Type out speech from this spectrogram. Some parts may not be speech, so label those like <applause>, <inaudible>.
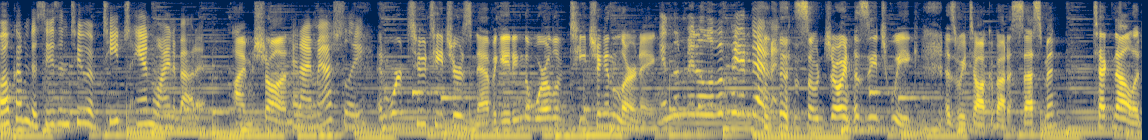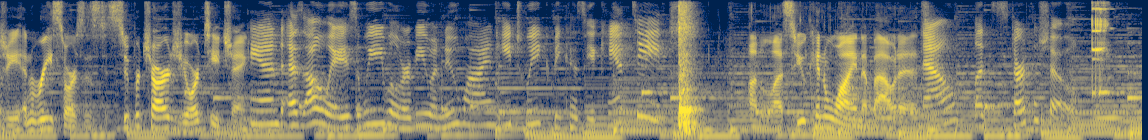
Welcome to season two of Teach and Whine About It. I'm Sean, And I'm Ashley and we're two teachers navigating the world of teaching and learning. in the middle of a pandemic. <laughs> so join us each week as we talk about assessment, technology, and resources to supercharge your teaching. and as always, we will review a new wine each week because you can't teach. Unless you can whine about it. Now, let's start the show.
